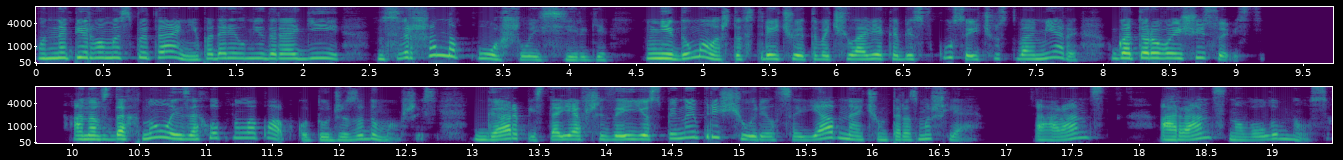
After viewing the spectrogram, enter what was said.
«Он на первом испытании подарил мне дорогие, но совершенно пошлые серьги. Не думала, что встречу этого человека без вкуса и чувства меры, у которого еще и совести. Она вздохнула и захлопнула папку, тут же задумавшись. Гарпи, стоявший за ее спиной, прищурился, явно о чем-то размышляя. Аран, Аран снова улыбнулся.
